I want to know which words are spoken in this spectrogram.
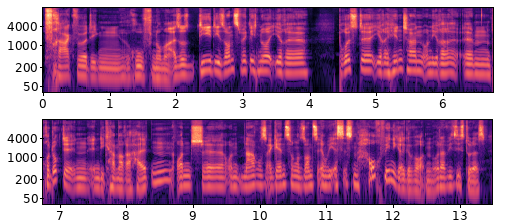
fragwürdigen Rufnummer. Also die, die sonst wirklich nur ihre Brüste, ihre Hintern und ihre ähm, Produkte in, in die Kamera halten und, äh, und Nahrungsergänzung und sonst irgendwie. Es ist ein Hauch weniger geworden, oder wie siehst du das?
